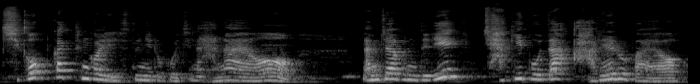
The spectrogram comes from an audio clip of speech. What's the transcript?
직업 같은 걸 1순위로 보진 않아요. 남자분들이 자기보다 아래로 봐요.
